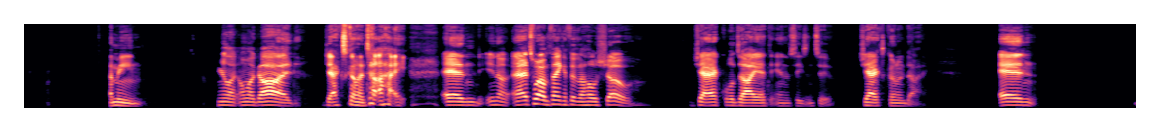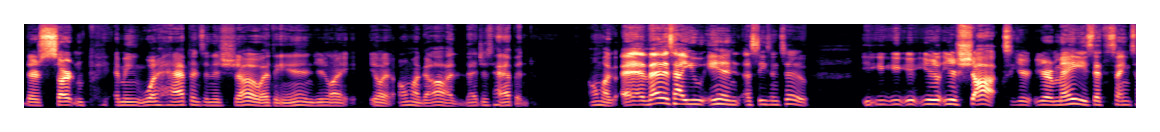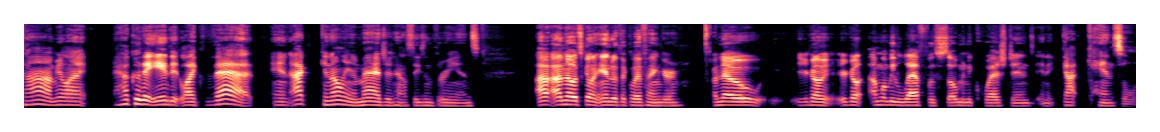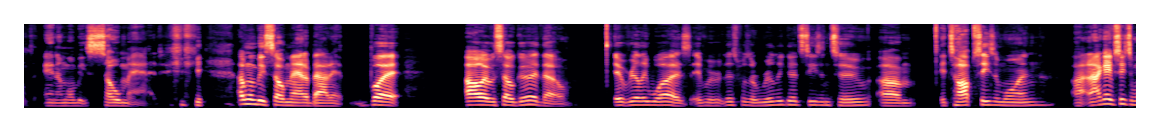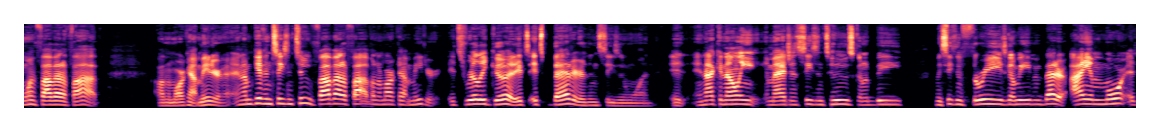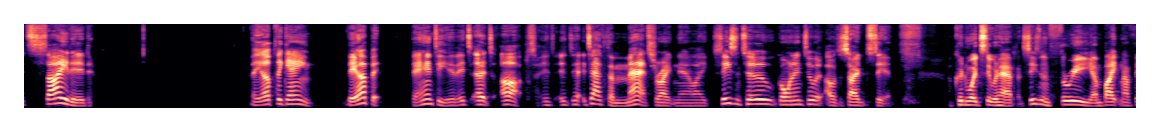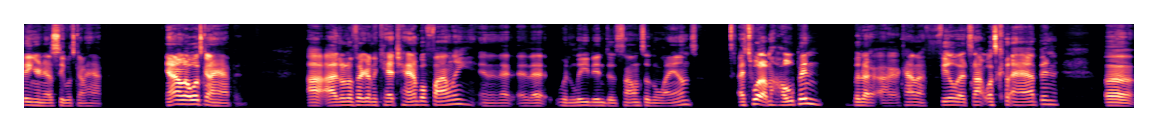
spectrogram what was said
I mean, you're like, oh my god, Jack's gonna die, and you know that's what I'm thinking through the whole show. Jack will die at the end of season two. Jack's gonna die, and there's certain. I mean, what happens in this show at the end? You're like, you're like, oh my god, that just happened. Oh my god, and eh, that is how you end a season two you, you you're you're shocked. You're you're amazed at the same time. You're like, how could they end it like that? And I can only imagine how season three ends. I, I know it's going to end with a cliffhanger. I know you're to you're gonna I'm to be left with so many questions, and it got canceled, and I'm to be so mad. I'm to be so mad about it. But oh, it was so good though. It really was. It was. This was a really good season two. Um, it topped season one. Uh, and I gave season one five out of five. on the markout meter, and I'm giving season two five out of five on the markout meter. It's really good. It's it's better than season one. It, and I can only imagine season two is going to be. I mean, season three is going to be even better. I am more excited. They up the game. They up it. The ante. It's it's up. It's, it's it's at the max right now. Like season two, going into it, I was excited to see it. I couldn't wait to see what happened. Season three, I'm biting my fingernail to see what's going to happen. And I don't know what's going to happen. Uh, I don't know if they're going to catch Hannibal finally, and that that would lead into Silence of the Lambs. That's what I'm hoping, but I, I kind of feel that's not what's going to happen. Uh,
